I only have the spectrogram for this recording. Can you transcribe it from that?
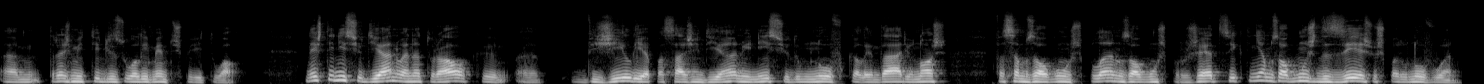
um, transmitir-lhes o alimento espiritual. Neste início de ano é natural que uh, vigília, passagem de ano, início de um novo calendário, nós façamos alguns planos, alguns projetos e que tenhamos alguns desejos para o novo ano.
